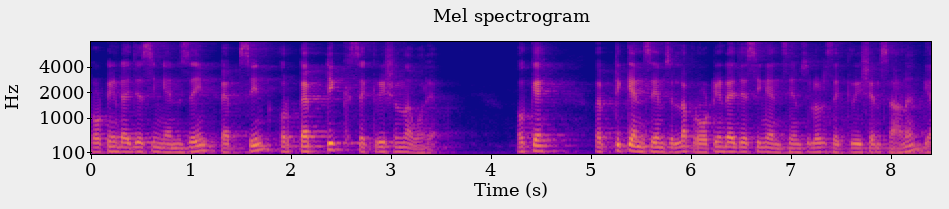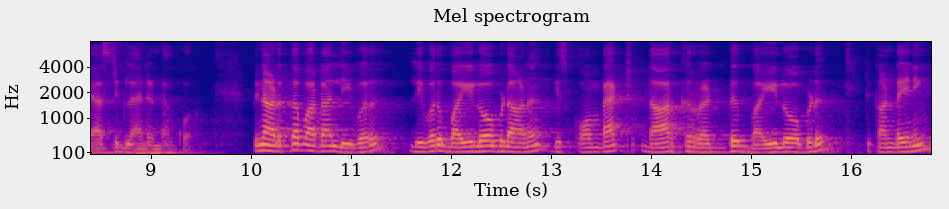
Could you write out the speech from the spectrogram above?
protein digesting enzyme pepsin or peptic secretion secretion എന്ന് പറയാം. ഓക്കെ പെപ്റ്റിക് എൻസൈംസ് ഉള്ള പ്രോട്ടീൻ ഡൈജസ്റ്റിംഗ് എൻസൈംസ് ഉള്ള ഒരു സെക്രീഷൻസ് ആണ് ഗ്യാസ്ട്രിക് ഗ്ലാൻഡ് ഉണ്ടാക്കുക പിന്നെ അടുത്ത പാർട്ടാണ് ലിവർ ലിവർ ബൈലോബ്ഡ് ആണ്. It is compact dark red bilobed it containing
